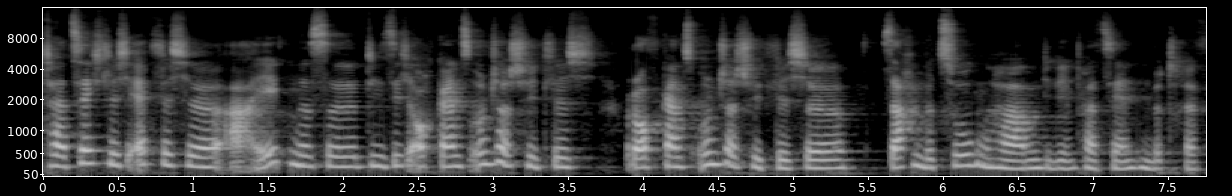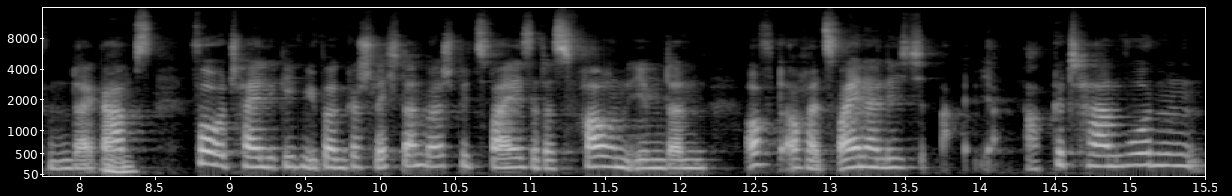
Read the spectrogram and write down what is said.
tatsächlich etliche Ereignisse, die sich auch ganz unterschiedlich oder auf ganz unterschiedliche Sachen bezogen haben, die den Patienten betreffen. Da gab es mhm. Vorurteile gegenüber Geschlechtern beispielsweise, dass Frauen eben dann oft auch als weinerlich ja, abgetan wurden,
